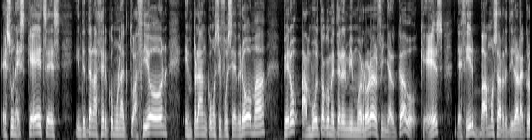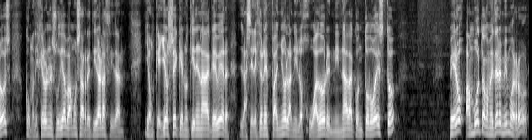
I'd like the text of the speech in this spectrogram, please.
es un sketch, es, intentan hacer como una actuación, en plan como si fuese broma, pero han vuelto a cometer el mismo error al fin y al cabo, que es decir, vamos a retirar a Cross, como dijeron en su día, vamos a retirar a Zidane. Y aunque yo sé que no tiene nada que ver la selección española, ni los jugadores, ni nada con todo esto, pero han vuelto a cometer el mismo error.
